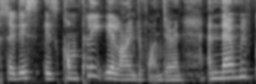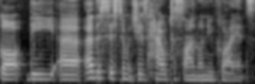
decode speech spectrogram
So this is completely aligned with what I'm doing. And then we've got the uh, other system, which is how to sign on new clients.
